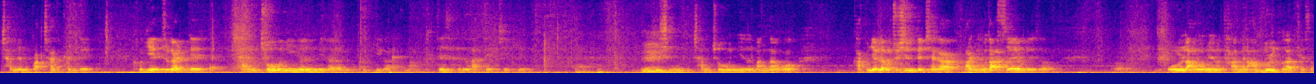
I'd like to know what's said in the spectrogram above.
참여는 꽉 차일 텐데 거기에 들어갈 때 참 좋은 인연입니다라는 글귀가 막 붙어있었던 것 같아요. 제 기억에. 계신 분들 참 좋은 인연을 만나고 가끔 연락을 주시는데 제가 많이 못 왔어요. 그래서 어, 오늘 안 오면 다음에는 안 부를 것 같아서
